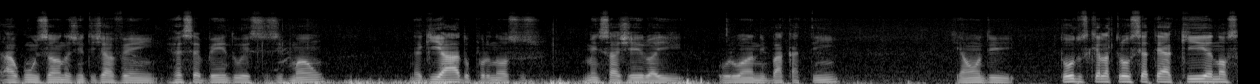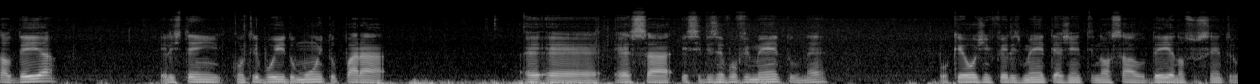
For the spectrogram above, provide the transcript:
alguns anos, a gente já vem recebendo esses irmãos, né? guiado por nossos mensageiros aí, Uruano e Bacatim, que é onde todos que ela trouxe até aqui, a nossa aldeia, eles têm contribuído muito para é, é, essa, esse desenvolvimento, né? Porque hoje, infelizmente, a gente, nossa aldeia, nosso centro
